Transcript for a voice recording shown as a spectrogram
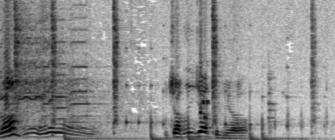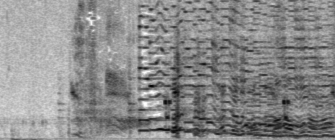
Lan Oo. bıçaklayacaktım ya. Tamam bu ne lan?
